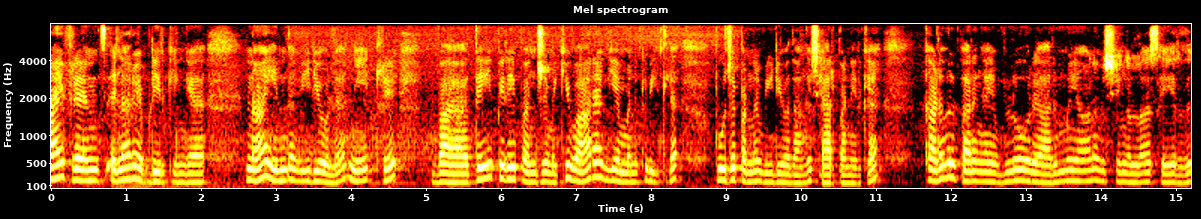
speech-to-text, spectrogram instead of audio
ஹாய் ஃப்ரெண்ட்ஸ் எல்லோரும் எப்படி இருக்கீங்க? நான் இந்த வீடியோவில் நேற்று வ தேய்பிரை பஞ்சமிக்கு வாராகி அம்மனுக்கு வீட்டில் பூஜை பண்ண வீடியோ தாங்க ஷேர் பண்ணியிருக்கேன் கடவுள் பாருங்கள் எவ்வளோ ஒரு அருமையான விஷயங்கள்லாம் செய்கிறது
